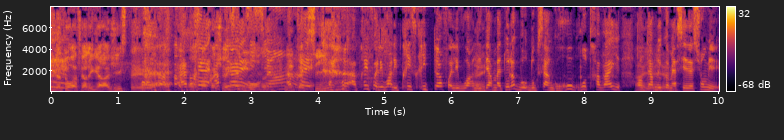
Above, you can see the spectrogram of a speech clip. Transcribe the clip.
dit bientôt on va faire les garagistes et on sera fâchés avec tout le monde. Les Après, taxis. après, il faut aller voir les prescripteurs, il faut aller voir les dermatologues. Bon, donc c'est un gros, gros travail en termes de commercialisation. Mais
